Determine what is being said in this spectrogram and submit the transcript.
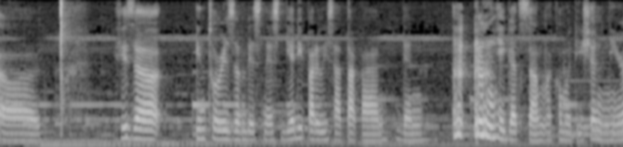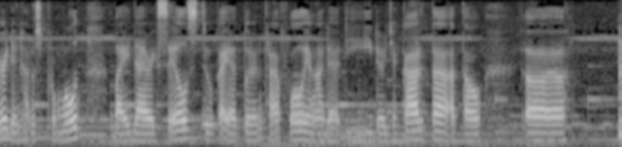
uh, he's a in tourism business. Dia di pariwisata kan. Dan he got some accommodation in here dan harus promote by direct sales to kayak tour and travel yang ada di either Jakarta atau uh,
